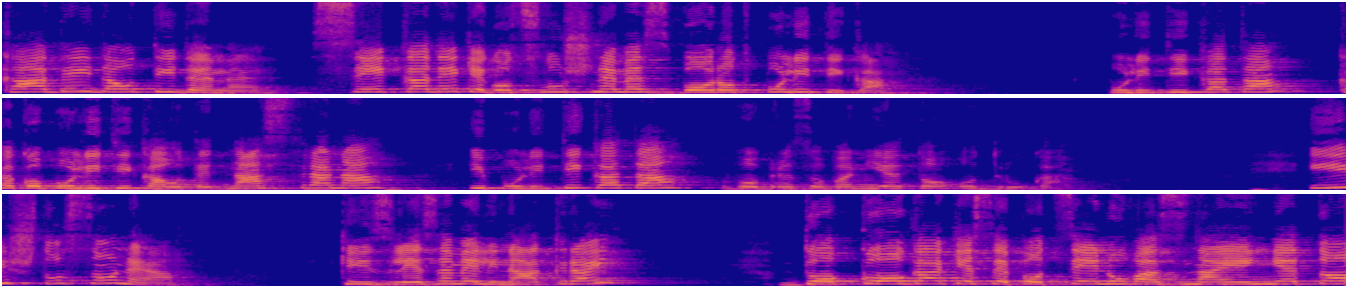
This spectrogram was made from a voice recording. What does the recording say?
Каде и да отидеме, секаде ќе го слушнеме зборот политика. Политиката како политика од една страна и политиката во образованието од друга. И што со неа? Ке излеземе ли накрај? До кога ќе се поценува знаењето,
